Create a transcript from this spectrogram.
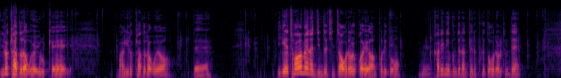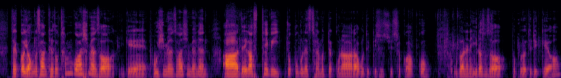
이렇게 하더라고요 이렇게. 막 이렇게 하더라고요. 네. 이게 처음에는 님들 진짜 어려울 거예요 프리도. 음, 카리니 분들한테는 프리도 어려울 텐데 제 거 영상 계속 참고하시면서 이게 보시면서 하시면은 아 내가 스텝이 이쪽 부분에서 잘못됐구나 라고 느끼실 수 있을 것 같고 이번에는 일어서서 또 보여드릴게요.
